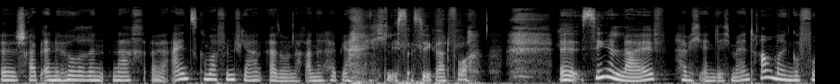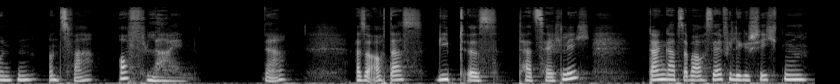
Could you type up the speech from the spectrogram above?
Äh, schreibt eine Hörerin nach äh, 1,5 Jahren, also nach anderthalb Jahren, ich lese das hier gerade vor. Äh, Single Life habe ich endlich meinen Traummann gefunden und zwar offline. Ja, also auch das gibt es tatsächlich. Dann gab es aber auch sehr viele Geschichten,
